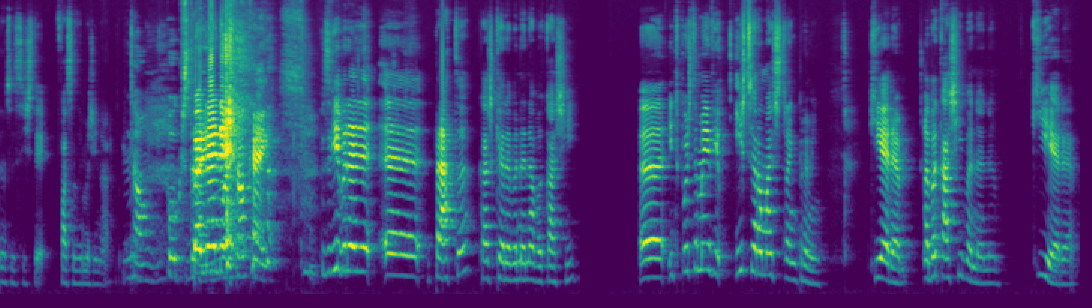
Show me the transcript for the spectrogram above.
Eu não sei se isto é fácil de imaginar. Não, um pouco estranho, Banana- mas ok. Depois havia banana eh, prata, que acho que era banana abacaxi. Eh, e depois também havia. Isto era o mais estranho para mim. Que era abacaxi e banana. Que era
